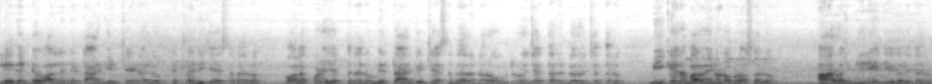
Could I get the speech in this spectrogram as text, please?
లేదంటే వాళ్ళని టార్గెట్ చేయడాలు ఇట్లాంటివి చేస్తున్నారు? వాళ్ళకు కూడా చెప్తున్నాను మీరు టార్గెట్ చేస్తున్నారు అన్నారు ఒకటి రోజు చేస్తారు రెండో రోజు చేస్తారు. మీకైనా బలమైన ఒకడు వస్తాడు. ఆ రోజు మీరేం చేయగలుగుతారు?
